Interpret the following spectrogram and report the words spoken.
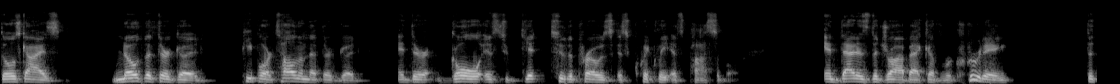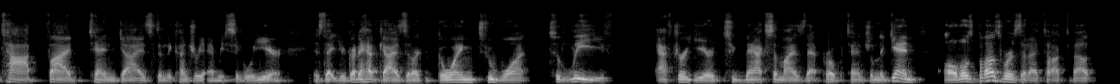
those guys know that they're good. People are telling them that they're good, and their goal is to get to the pros as quickly as possible and that is the drawback of recruiting the top five, 10 guys in the country every single year is that you're going to have guys that are going to want to leave after a year to maximize that pro potential. And again, all those buzzwords that I talked about,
